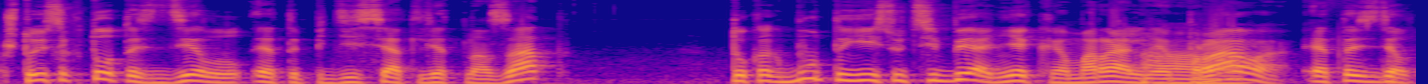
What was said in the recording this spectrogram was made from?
что если кто-то сделал это 50 лет назад, то как будто есть у тебя некое моральное А-а-а. право это сделать.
